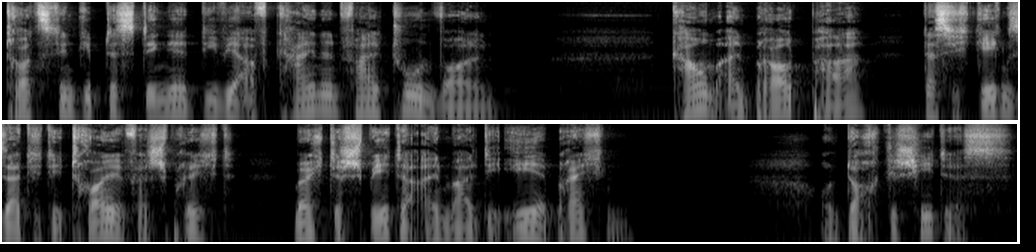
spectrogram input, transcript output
Trotzdem gibt es Dinge, die wir auf keinen Fall tun wollen. Kaum ein Brautpaar, das sich gegenseitig die Treue verspricht, möchte später einmal die Ehe brechen. Und doch geschieht es.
